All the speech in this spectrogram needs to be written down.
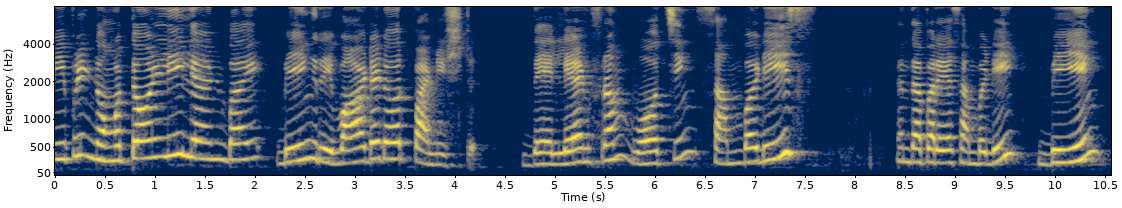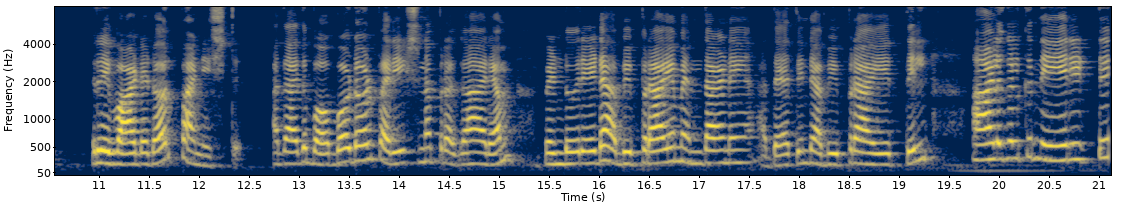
people not only learn by being rewarded or punished they learn from watching somebody's എന്താ പറയുക somebody being rewarded or punished അതായത് ബോബോഡോൾ പരീക്ഷണ പ്രകാരം ബെണ്ടൂരയുടെ അഭിപ്രായം എന്താണ്? അദ്ദേഹത്തിന്റെ അഭിപ്രായത്തിൽ ആളുകൾക്ക് നേരിട്ട്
